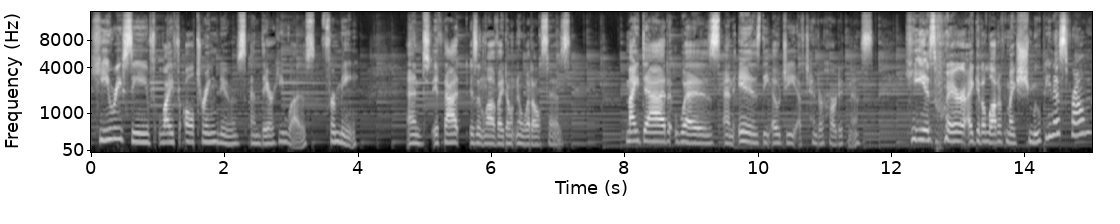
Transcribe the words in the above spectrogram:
He received life altering news, and there he was for me. And if that isn't love, I don't know what else is. My dad was and is the OG of tenderheartedness. He is where I get a lot of my schmoopiness from.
